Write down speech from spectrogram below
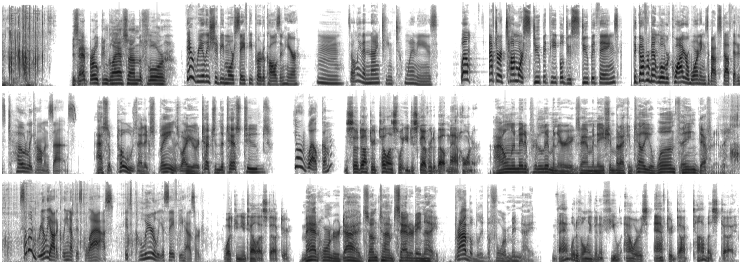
Is that broken glass on the floor? There really should be more safety protocols in here. Hmm, it's only the 1920s. Well, after a ton more stupid people do stupid things, the government will require warnings about stuff that is totally common sense. I suppose that explains why you were touching the test tubes. You're welcome. So, Doctor, tell us what you discovered about Matt Horner. I only made a preliminary examination, but I can tell you one thing definitely. Someone really ought to clean up this glass. It's clearly a safety hazard. What can you tell us, Doctor? Matt Horner died sometime Saturday night, probably before midnight. That would have only been a few hours after Doc Thomas died.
